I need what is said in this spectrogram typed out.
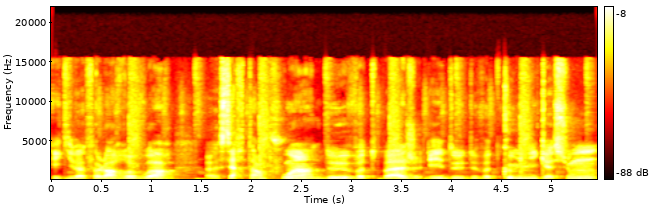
et qu'il va falloir revoir euh, certains points de votre page et de, votre communication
